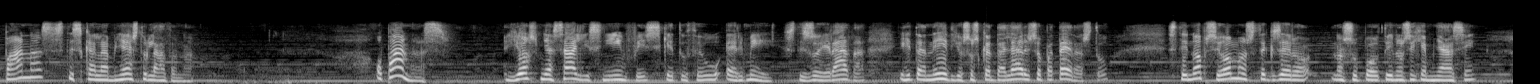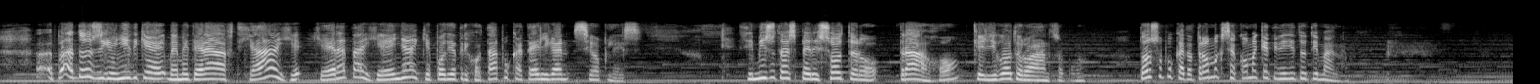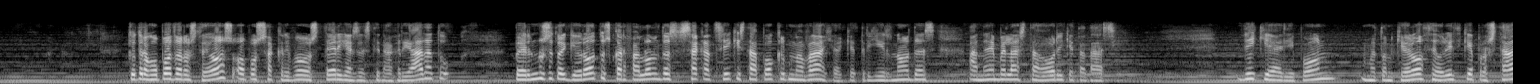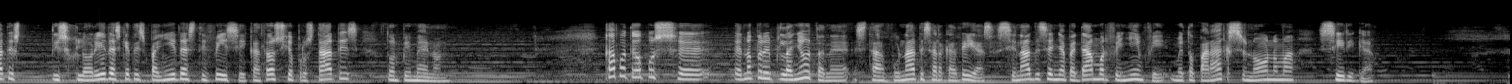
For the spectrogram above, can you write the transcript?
Πάνας στις καλαμιές του Λάδωνα. Ο Πάνας, γιος μιας άλλης νύμφης και του θεού Ερμή στη Ζωηράδα ήταν ίδιος ο σκανταλιάρης ο πατέρας του. Στην όψη όμως δεν ξέρω να σου πω τι νος είχε μοιάσει. Πάντως γεννήθηκε με μητερά αυτιά, κέρατα, γένια και πόδια τριχωτά που κατέληγαν σε όπλες. Θυμίζοντας περισσότερο τράγο και λιγότερο άνθρωπο τόσο που κατατρώμαξε ακόμα και την ίδια του τη μάνα και ο τραγωπόδωρο Θεός, όπως ακριβώς τέριαζε στην αγριάδα του, περνούσε τον καιρό του σκαρφαλώνοντας σαν κατσίκι στα απόκρυπνα βράχια και τριγυρνώντας ανέμπελα στα όρη και τα δάση. Δίκαια λοιπόν, με τον καιρό θεωρήθηκε προστάτης της χλωρίδας και της πανίδας στη φύση, καθώς και ο προστάτης των ποιμένων. Κάποτε όπως ε, ενώ περιπλανιότανε στα βουνά της Αρκαδίας, συνάντησε μια πεντάμορφη νύμφη με το παράξενο όνομα Σύριγκα.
